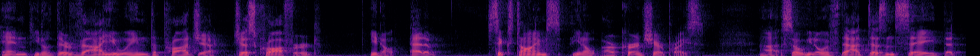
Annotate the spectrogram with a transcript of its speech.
and you know they're valuing the project, just Crawford, you know, at a six times you know our current share price. Uh, so you know, if that doesn't say that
